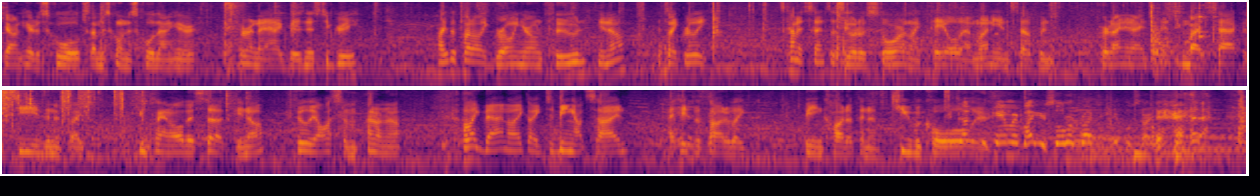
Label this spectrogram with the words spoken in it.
down here to school because I'm just going to school down here for an ag business degree. I like the thought of like growing your own food, you know? It's like really, it's kind of senseless to go to a store and like pay all that money and stuff when for 99 cents you can buy a sack of seeds and it's like, you can plant all this stuff, you know? It's really awesome. I don't know. I like that and I like like just being outside. I hate the thought of like being caught up in a cubicle Talk to or the camera about your solar project. Oh, sorry.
